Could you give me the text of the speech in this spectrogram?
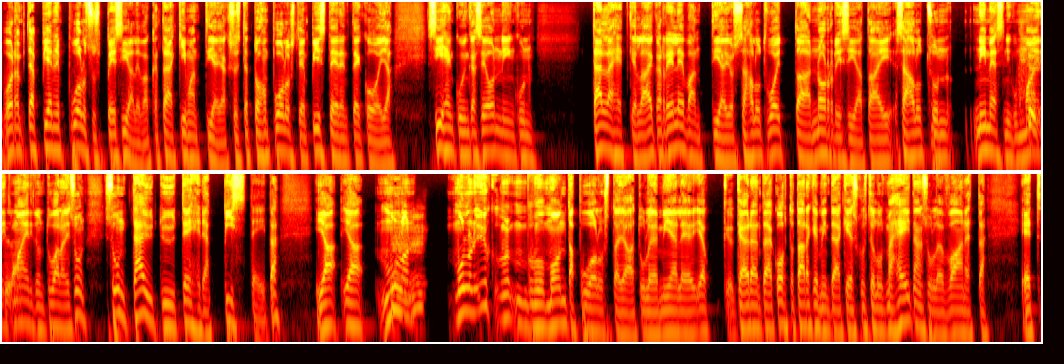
voidaan pitää pienen puolustuspesiaali, vaikka tämä kimanttia jakso sitten tuohon puolustien pisteiden tekoon ja siihen, kuinka se on niin kuin tällä hetkellä aika relevanttia, jos sä haluat voittaa Norrisia tai sä haluat sun nimes niin kuin mainit, mainitun tuolla, niin sun, sun täytyy tehdä pisteitä. Ja, ja mulla on, mulla on yk, monta puolustajaa tulee mieleen ja käydään tämä kohta tarkemmin tämä keskustelu, mutta mä heitän sulle vaan, että, että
